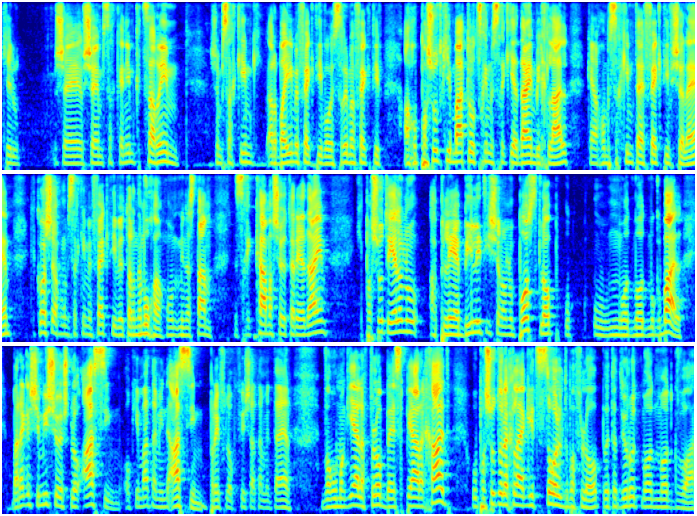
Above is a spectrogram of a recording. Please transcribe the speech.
כאילו, ש, שהם שחקנים קצרים, שמשחקים 40 effective או 20 effective, אנחנו פשוט כמעט לא צריכים לשחק ידיים בכלל, כי אנחנו משחקים את ה-effective שלהם. ככל שאנחנו משחקים effective יותר נמוך, אנחנו מן הסתם נשחק כמה שיותר ידיים, כי פשוט יהיה לנו, ה-playability שלנו postflop הוא, הוא מאוד מאוד מוגבל. ברגע שמישהו יש לו אסים, או כמעט תמיד אסים, preflop כפי שאתה מתאר, והוא מגיע ל-flop ב-SPR 1, הוא פשוט הולך להגיד sold ב-flop, בתדירות מאוד מאוד גבוהה.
